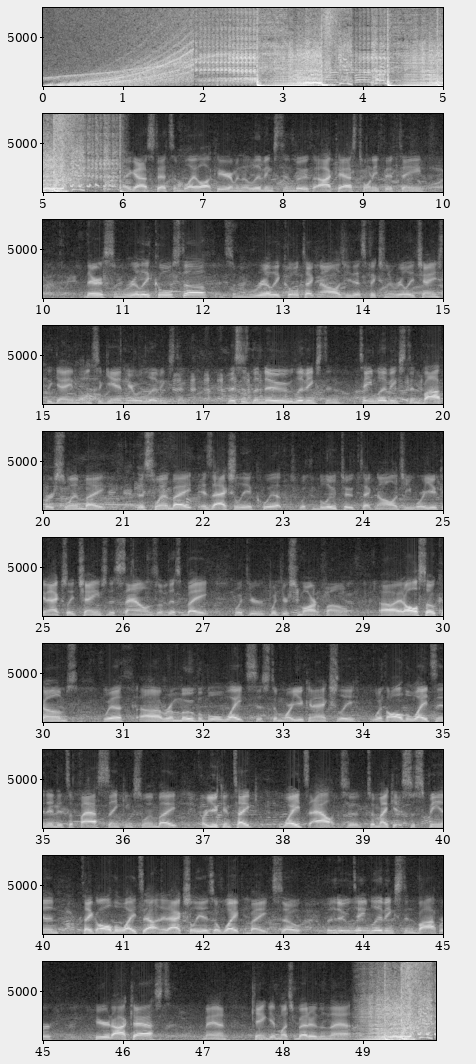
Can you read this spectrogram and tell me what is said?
Hey guys, Stetson Blaylock here. I'm in the Livingston booth at ICAST 2015. There's some really cool stuff and some really cool technology that's fixing to really change the game once again here with Livingston. This is the new Livingston, Team Livingston Viper swim bait. This swim bait is actually equipped with Bluetooth technology where you can actually change the sounds of this bait with your, with your smartphone. Uh, it also comes with a removable weight system where you can actually, with all the weights in it, it's a fast sinking swim bait, or you can take weights out to, to make it suspend, take all the weights out, and it actually is a wake bait. So the new Team Livingston Viper here at ICAST, man, can't get much better than that.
